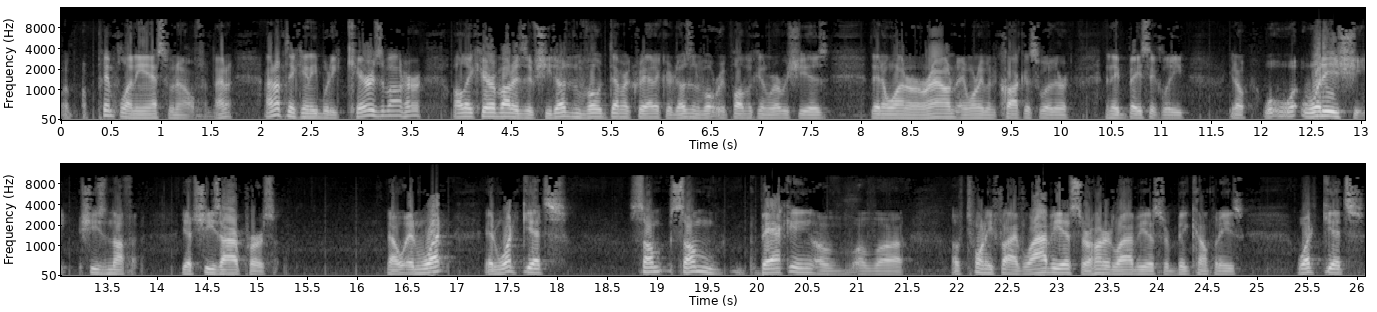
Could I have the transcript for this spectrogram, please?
a, a pimple on the ass of an elephant. I don't I don't think anybody cares about her. All they care about is if she doesn't vote Democratic or doesn't vote Republican wherever she is, they don't want her around. They won't even caucus with her, and they basically, you know, wh- wh- what is she? She's nothing. Yet she's our person. Now, and what and what gets some some backing of of uh, of twenty five lobbyists or hundred lobbyists or big companies? What gets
